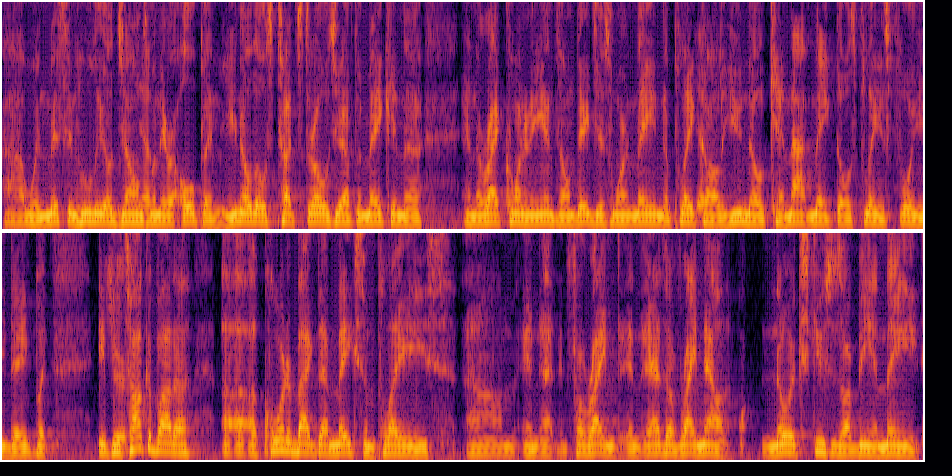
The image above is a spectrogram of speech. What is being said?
uh, when missing Julio Jones yep. when they were open. You know those touch throws you have to make in the in the right corner of the end zone. They just weren't made, and the play yep. caller you know cannot make those plays for you, Dave. But if sure. you talk about a, a, a quarterback that makes some plays, um, and for right and as of right now, no excuses are being made.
